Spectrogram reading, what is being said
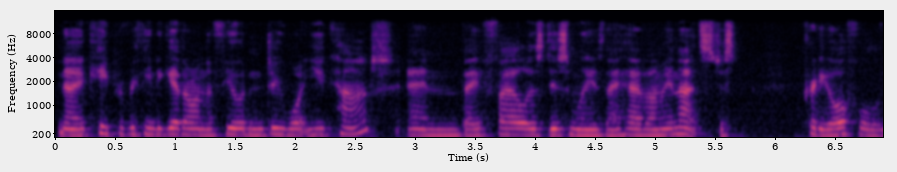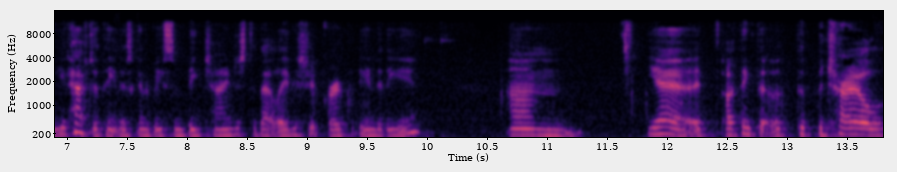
you know, keep everything together on the field and do what you can't, and they fail as dismally as they have. I mean, that's just pretty awful. You'd have to think there's going to be some big changes to that leadership group at the end of the year. Um, yeah, it, I think that the betrayal,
